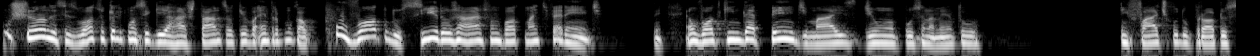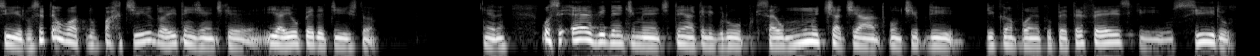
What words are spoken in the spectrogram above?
puxando esses votos, o que ele conseguir arrastar, não sei o que, entra para um cálculo. O voto do Ciro eu já acho um voto mais diferente. É um voto que independe mais de um posicionamento enfático do próprio Ciro. Você tem um voto do partido, aí tem gente que. E aí o pedetista. É, né? Você, evidentemente, tem aquele grupo que saiu muito chateado com o tipo de, de campanha que o PT fez, que o Ciro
